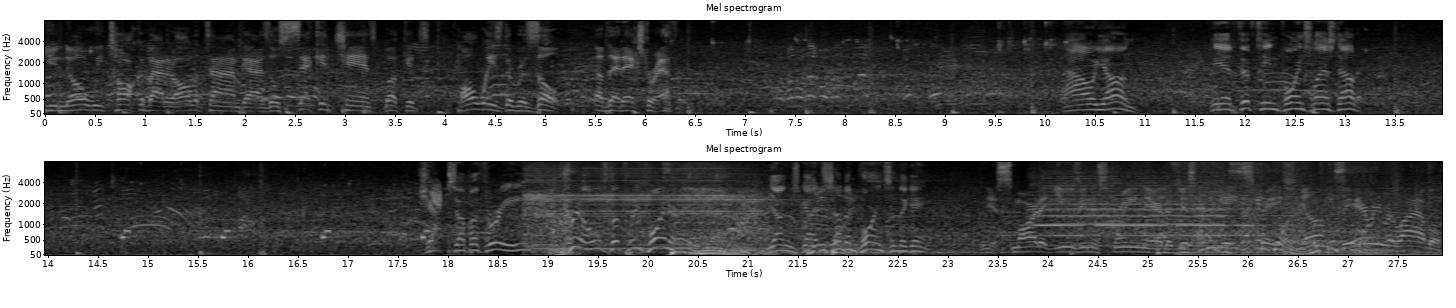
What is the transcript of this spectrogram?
You know we talk about it all the time, guys. Those second chance buckets, always the result of that extra effort. Now Young. He had 15 points last outing. Jacks up a three. Drills the three-pointer. Young's got seven points in the game. You're smart at using the screen there to just create space. Young, very reliable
